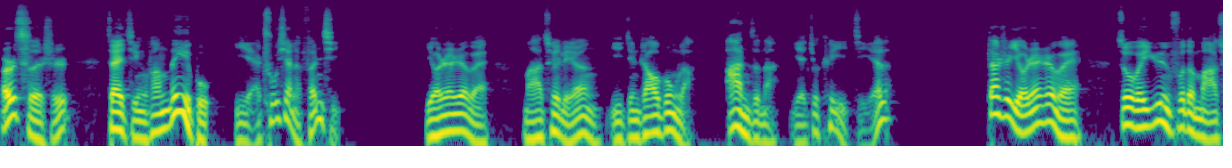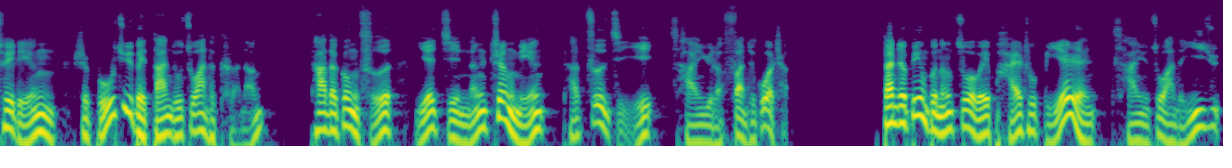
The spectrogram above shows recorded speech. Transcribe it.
而此时，在警方内部也出现了分歧。有人认为马翠玲已经招供了，案子呢也就可以结了；但是有人认为，作为孕妇的马翠玲是不具备单独作案的可能，她的供词也仅能证明她自己参与了犯罪过程，但这并不能作为排除别人参与作案的依据。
